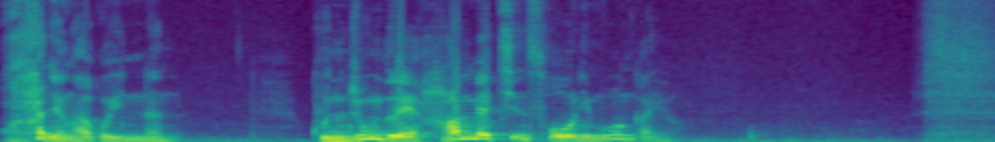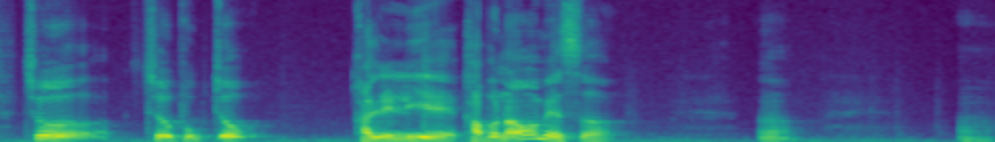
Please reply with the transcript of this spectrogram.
환영하고 있는 군중들의 한 맺힌 소원이 무언가요? 저, 저 북쪽 갈릴리의 가버나움에서 어, 어,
